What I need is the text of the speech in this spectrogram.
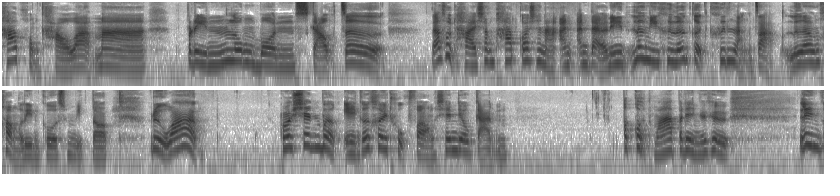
ภาพของเขาอะมาปริ้นลงบนสเกลเจอร์ แล้วสุดท้ายช่างภาพก็ชนะอันอันแต่นนี้เรื่องนี้คือเรื่องเกิดขึ้นหลังจากเรื่องของลินโกสมิธเนาะหรือว่าโรเชนเบิร์กเองก็เคยถูกฟ้องเช่นเดียวกัน ปรากฏว่าประเด็นก็คือลินโก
